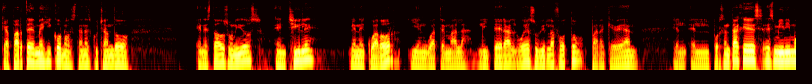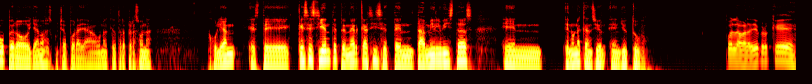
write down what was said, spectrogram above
que aparte de México nos están escuchando en Estados Unidos, en Chile, en Ecuador y en Guatemala. Literal, voy a subir la foto para que vean. El, el porcentaje es, es mínimo, pero ya nos escucha por allá una que otra persona. Julián, este, ¿qué se siente tener casi 70 mil vistas en, en, una canción en YouTube? Pues la verdad yo creo que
